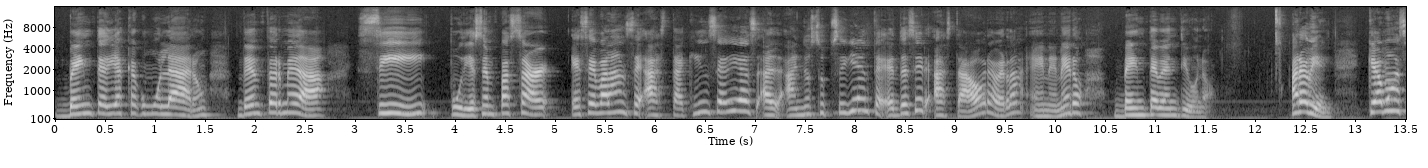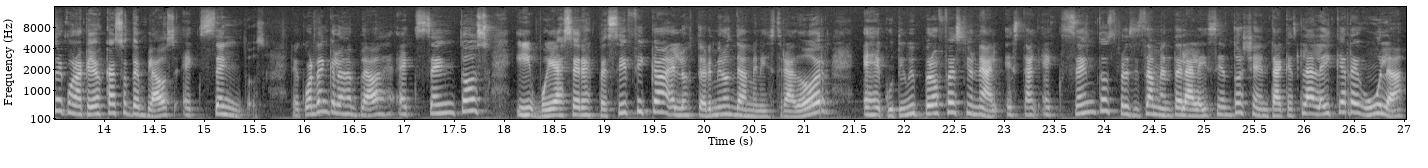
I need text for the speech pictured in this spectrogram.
20 días que acumularon de enfermedad, si pudiesen pasar ese balance hasta 15 días al año subsiguiente, es decir, hasta ahora, ¿verdad? En enero 2021. Ahora bien, ¿Qué vamos a hacer con aquellos casos de empleados exentos? Recuerden que los empleados exentos, y voy a ser específica en los términos de administrador, ejecutivo y profesional, están exentos precisamente de la ley 180, que es la ley que regula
